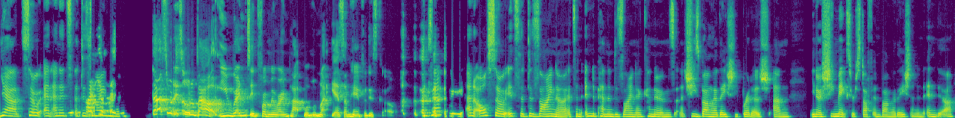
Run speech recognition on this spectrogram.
Yeah. So, and, and it's a design that's what it's all about. You rented from your own platform. I'm like, yes, I'm here for this girl. exactly. And also, it's a designer, it's an independent designer, Kanums. She's Bangladeshi British, and you know, she makes her stuff in Bangladesh and in India.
